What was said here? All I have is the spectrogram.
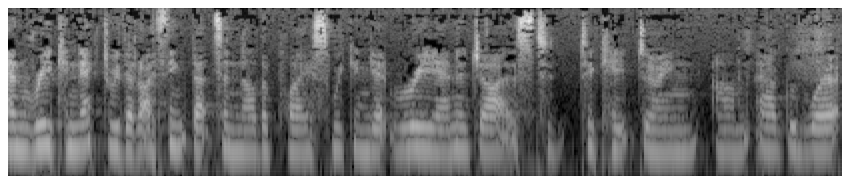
and reconnect with it, I think that's another place we can get re energized to, to keep doing um, our good work.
